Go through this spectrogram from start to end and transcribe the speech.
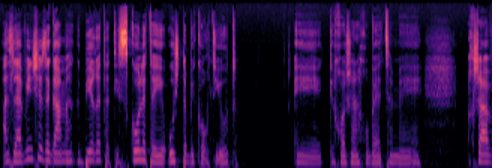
אז להבין שזה גם מגביר את התסכול, את הייאוש, את הביקורתיות. ככל שאנחנו בעצם עכשיו,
